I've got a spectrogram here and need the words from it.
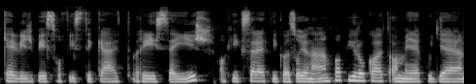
kevésbé szofisztikált része is, akik szeretik az olyan állampapírokat, amelyek ugye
